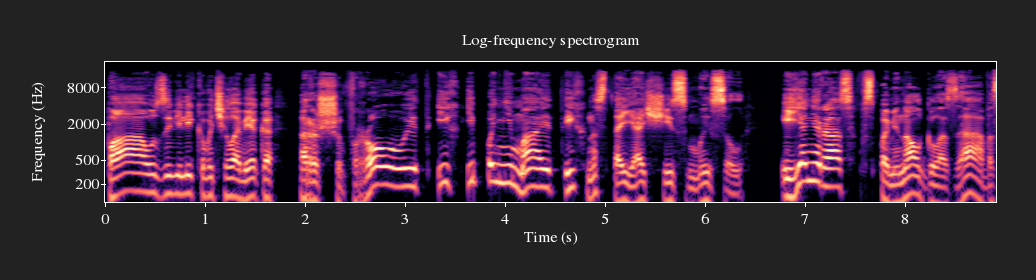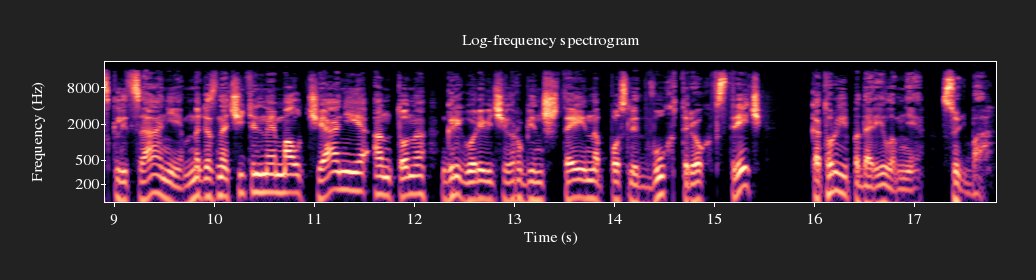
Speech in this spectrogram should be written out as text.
паузы великого человека, расшифровывает их и понимает их настоящий смысл. И я не раз вспоминал глаза, восклицания, многозначительное молчание Антона Григорьевича Рубинштейна после двух-трех встреч, которые подарила мне судьба.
